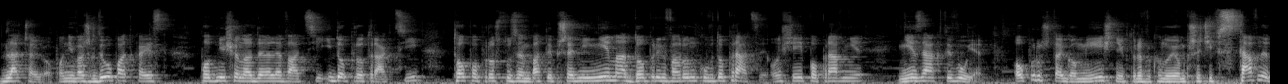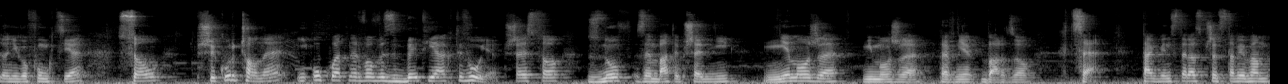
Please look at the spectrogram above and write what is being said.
Dlaczego? Ponieważ gdy łopatka jest podniesiona do elewacji i do protrakcji, to po prostu zębaty przedni nie ma dobrych warunków do pracy. On się poprawnie nie zaaktywuje. Oprócz tego mięśnie, które wykonują przeciwstawne do niego funkcje, są przykurczone i układ nerwowy zbyt je aktywuje. Przez to znów zębaty przedni nie może, mimo że pewnie bardzo chce. Tak więc teraz przedstawię Wam,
